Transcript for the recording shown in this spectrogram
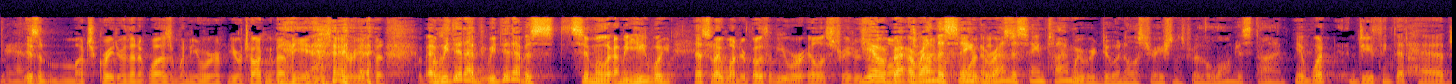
Yeah. isn't much greater than it was when you were, you were talking about the 80s period, but, but we did have we did have a similar. I mean, he was that's what I wonder. Both of you were illustrators yeah for a long about, time around the same this. around the same time we were doing illustrations for the longest time. Yeah, what do you think that had?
